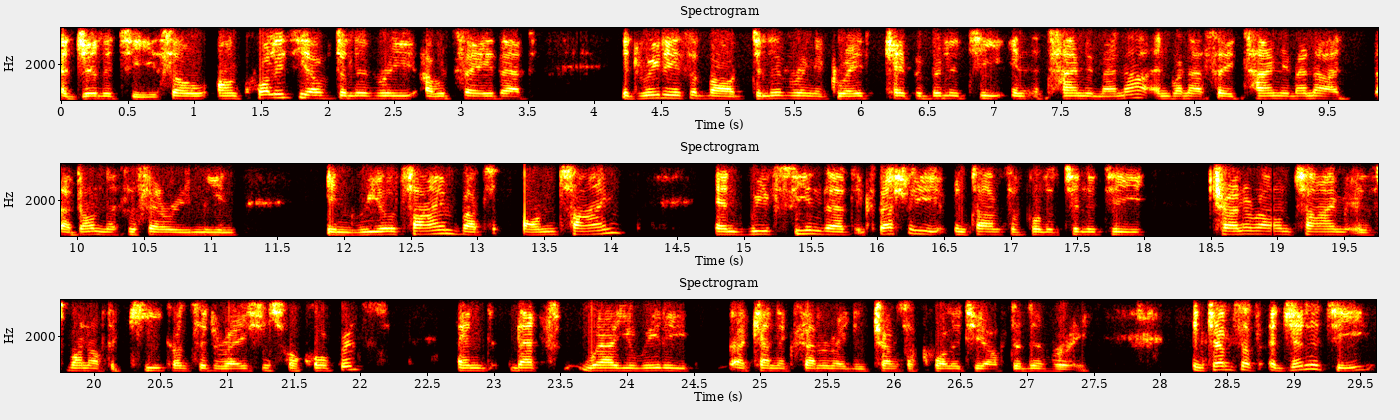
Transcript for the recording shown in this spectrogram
agility. So, on quality of delivery, I would say that it really is about delivering a great capability in a timely manner. And when I say timely manner, I, I don't necessarily mean in real time, but on time. And we've seen that, especially in times of volatility, turnaround time is one of the key considerations for corporates. And that's where you really uh, can accelerate in terms of quality of delivery. In terms of agility,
